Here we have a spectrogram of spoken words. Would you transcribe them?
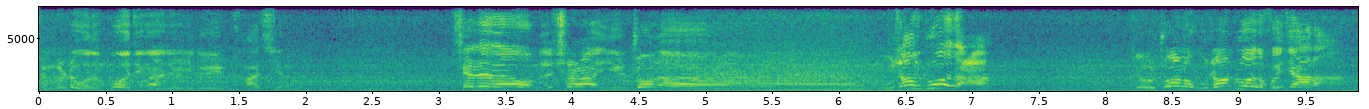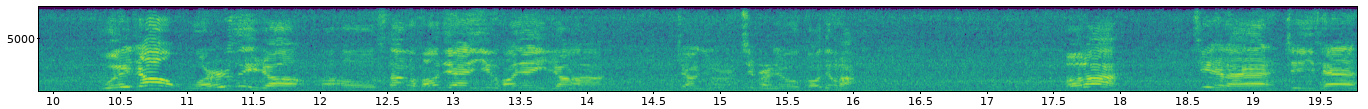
整个的我的墨镜啊，就一堆哈气了。现在呢，我们的车上已经装了五张桌子啊，就装了五张桌子回家了啊。我一张，我儿子一张，然后三个房间，一个房间一张啊，这样就是基本上就搞定了。好了，接下来这几天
